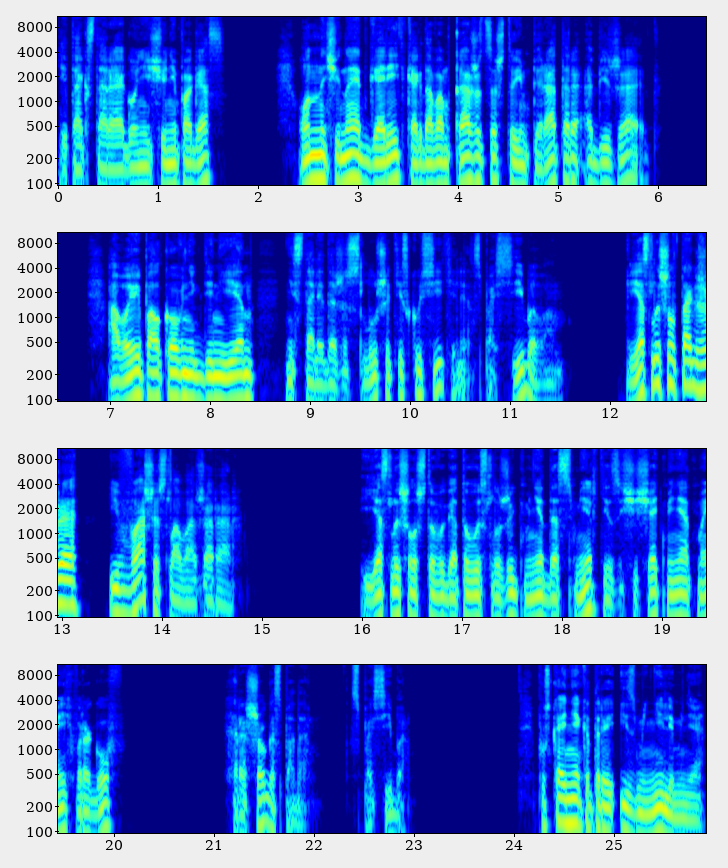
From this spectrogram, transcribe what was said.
Итак, старый огонь еще не погас. Он начинает гореть, когда вам кажется, что императора обижают. А вы, полковник Деньен, не стали даже слушать искусителя. Спасибо вам. Я слышал также и ваши слова, Жерар. Я слышал, что вы готовы служить мне до смерти, защищать меня от моих врагов. Хорошо, господа. Спасибо. Пускай некоторые изменили мне,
